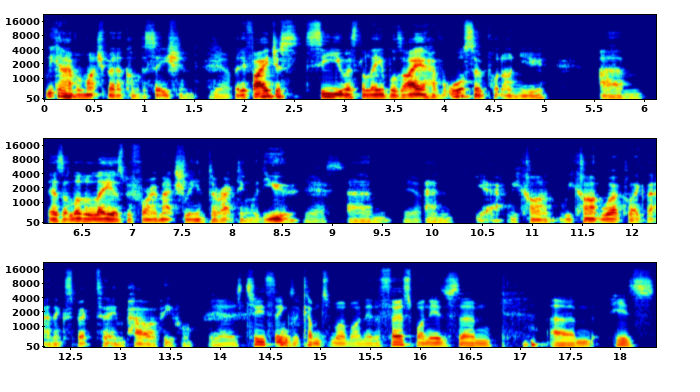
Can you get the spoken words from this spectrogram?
we can have a much better conversation. Yeah. But if I just see you as the labels I have also put on you, um, there's a lot of layers before I'm actually interacting with you. Yes. Um, yeah. And yeah, we can't we can't work like that and expect to empower people. Yeah, there's two things that come to my mind there. The first one is um, um, is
